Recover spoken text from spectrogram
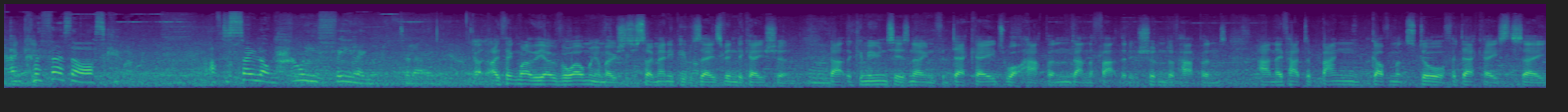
And can I first ask, after so long, how are you feeling today? I think one of the overwhelming emotions for so many people today is vindication. Mm. That the community has known for decades what happened and the fact that it shouldn't have happened. And they've had to bang government's door for decades to say,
